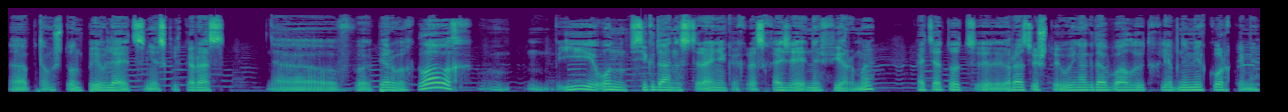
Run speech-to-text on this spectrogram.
да, потому что он появляется несколько раз Э, в первых главах, и он всегда на стороне как раз хозяина фермы, хотя тот э, разве что его иногда балуют хлебными корками.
